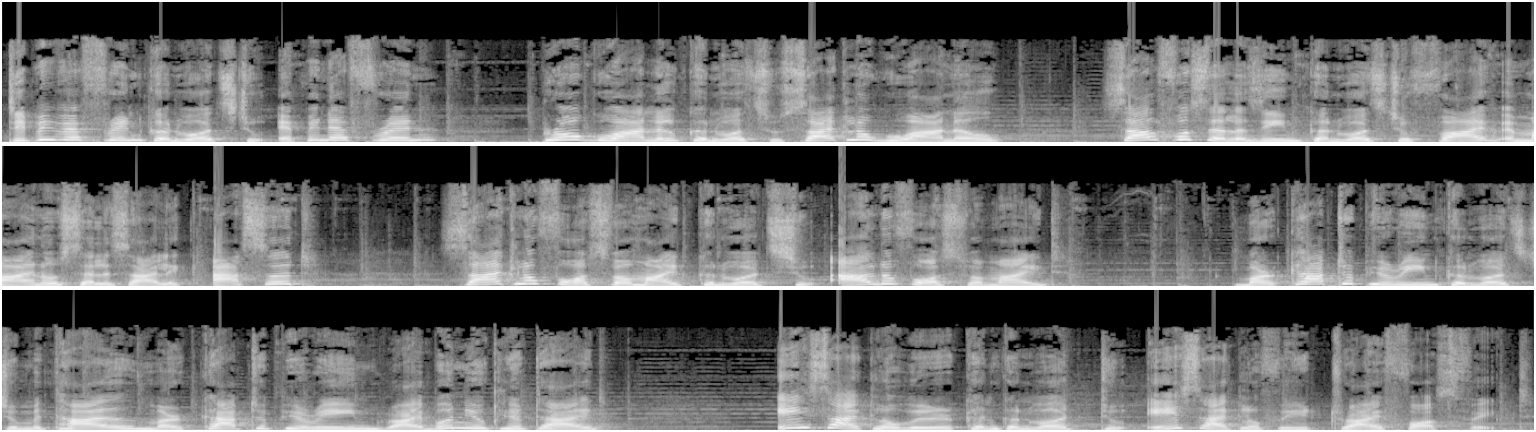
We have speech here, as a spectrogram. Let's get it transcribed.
Dipivefrin converts to epinephrine. Proguanil converts to cycloguanil. Sulfasalazine converts to 5-aminosalicylic acid. Cyclophosphamide converts to aldophosphamide. Mercaptopurine converts to methyl mercaptopurine ribonucleotide. Acyclovir can convert to acyclovir triphosphate.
